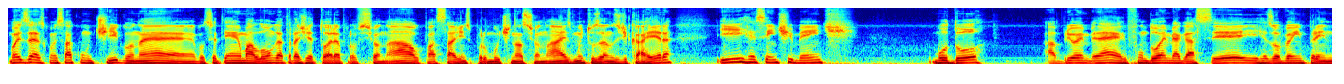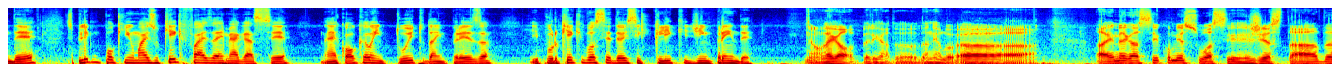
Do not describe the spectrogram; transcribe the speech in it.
Moisés, começar contigo, né? Você tem uma longa trajetória profissional, passagens por multinacionais, muitos anos de carreira e recentemente mudou, abriu, né, fundou a MHC e resolveu empreender. Explica um pouquinho mais o que que faz a MHC, né? Qual que é o intuito da empresa e por que que você deu esse clique de empreender? Não, legal, obrigado, Danilo. Uh, a MHC começou a ser gestada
